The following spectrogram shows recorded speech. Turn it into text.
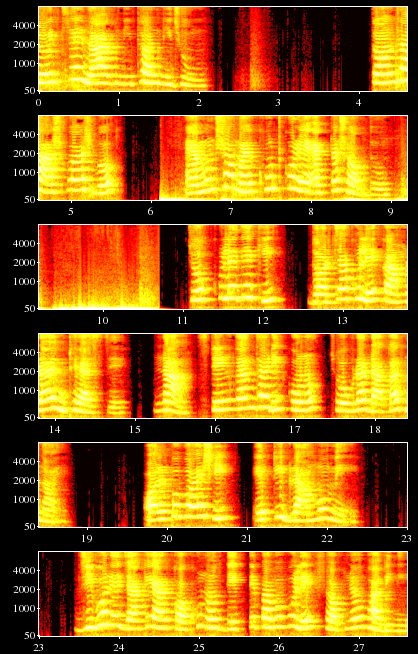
চৈত্রের রাত নিথর নিঝুম। তন্দ্রা আসব আসব এমন সময় খুট করে একটা শব্দ। চোখ খুলে দেখি দরজা খুলে কামরায় উঠে আসছে। না স্টেনগানধারী কোনো ছোকরা ডাকাত নয়। অল্প বয়সী একটি গ্রাম্য মেয়ে। জীবনে যাকে আর কখনো দেখতে পাবো বলে স্বপ্নেও ভাবিনি।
